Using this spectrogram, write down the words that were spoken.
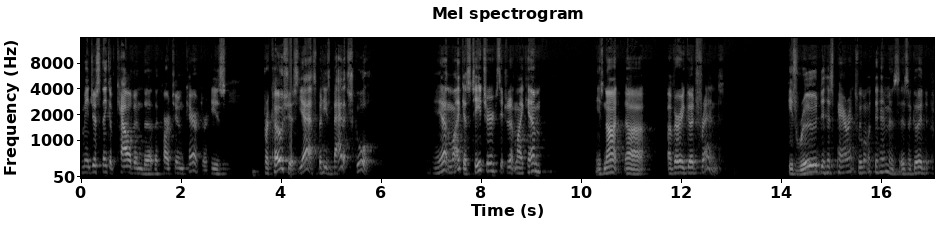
I mean, just think of Calvin, the, the cartoon character. He's precocious, yes, but he's bad at school. He doesn't like his teacher. His teacher doesn't like him. He's not uh, a very good friend. He's rude to his parents. We won't look to him as, as a good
